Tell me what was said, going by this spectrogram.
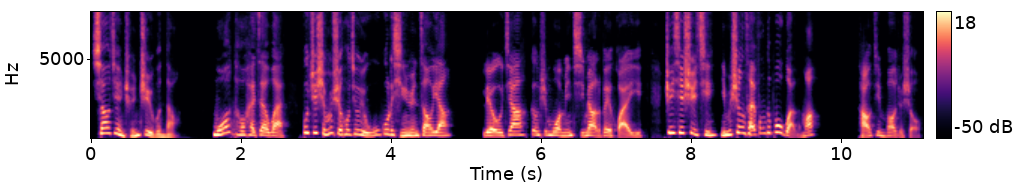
萧剑尘质问道：“魔头还在外，不知什么时候就有无辜的行人遭殃。柳家更是莫名其妙的被怀疑，这些事情你们盛裁峰都不管了吗？”陶静抱着手：“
